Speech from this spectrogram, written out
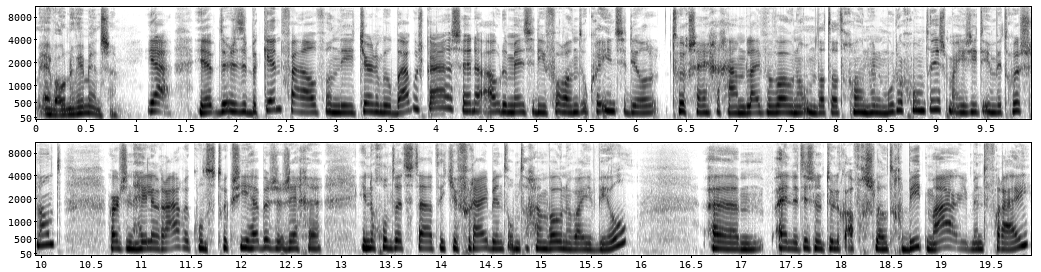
er wonen weer mensen. Ja, je hebt, er is het bekend verhaal van die Chernobyl babushka's. hè, De oude mensen die vooral in het Oekraïnse deel terug zijn gegaan blijven wonen. Omdat dat gewoon hun moedergrond is. Maar je ziet in Wit-Rusland, waar ze een hele rare constructie hebben. Ze zeggen in de grondwet staat dat je vrij bent om te gaan wonen waar je wil. Ehm, en het is natuurlijk afgesloten gebied, maar je bent vrij.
